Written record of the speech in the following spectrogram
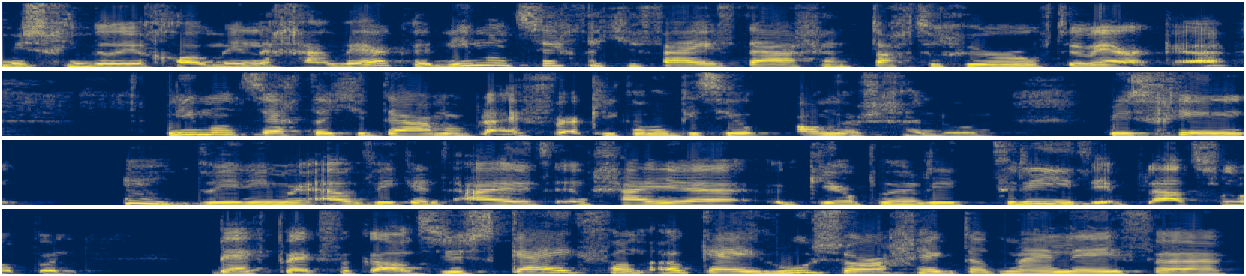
misschien wil je gewoon minder gaan werken. Niemand zegt dat je vijf dagen en 80 uur hoeft te werken. Niemand zegt dat je daar moet blijven werken. Je kan ook iets heel anders gaan doen. Misschien doe je niet meer elk weekend uit en ga je een keer op een retreat in plaats van op een backpackvakantie. Dus kijk van, oké, hoe zorg ik dat mijn leven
